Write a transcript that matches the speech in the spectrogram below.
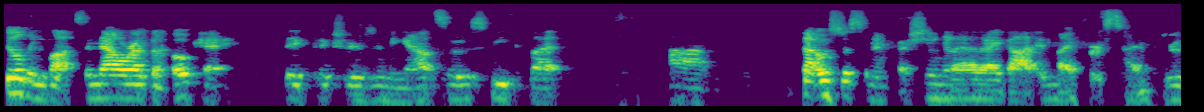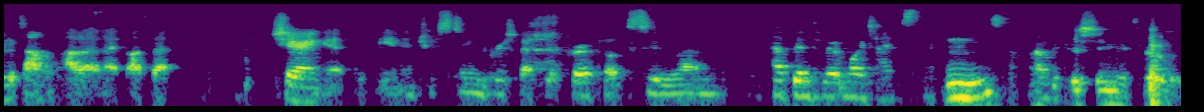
building blocks, and now we're at the okay, big picture zooming out, so to speak. But um, that was just an impression that I got in my first time through the Dhammapada, and I thought that sharing it would be an interesting perspective for folks who um, have been through it more times than mm-hmm. so, I think you're seeing it clearly.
